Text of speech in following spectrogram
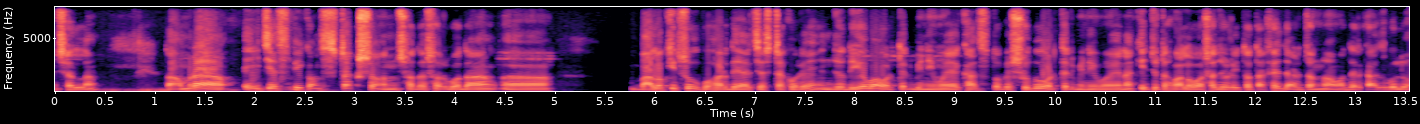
ইনশাল্লাহ। তো আমরা এইচএসপি কনস্ট্রাকশন সদা সর্বদা ভালো কিছু উপহার দেওয়ার চেষ্টা করে, যদিও বা অর্থের বিনিময়ে কাজ, তবে শুধু অর্থের বিনিময়ে না, কিছুটা ভালোবাসা জড়িত থাকে, যার জন্য আমাদের কাজগুলো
